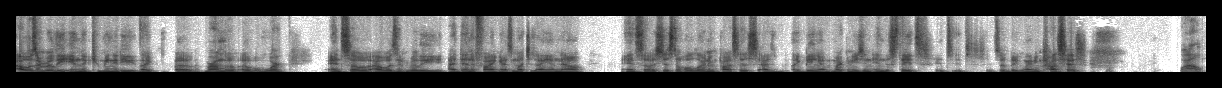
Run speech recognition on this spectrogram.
I wasn't really in the community like uh, realm of, of work, and so I wasn't really identifying as much as I am now. And so it's just a whole learning process as like being a Micronesian in the states. It's it's it's a big learning process. Wow.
